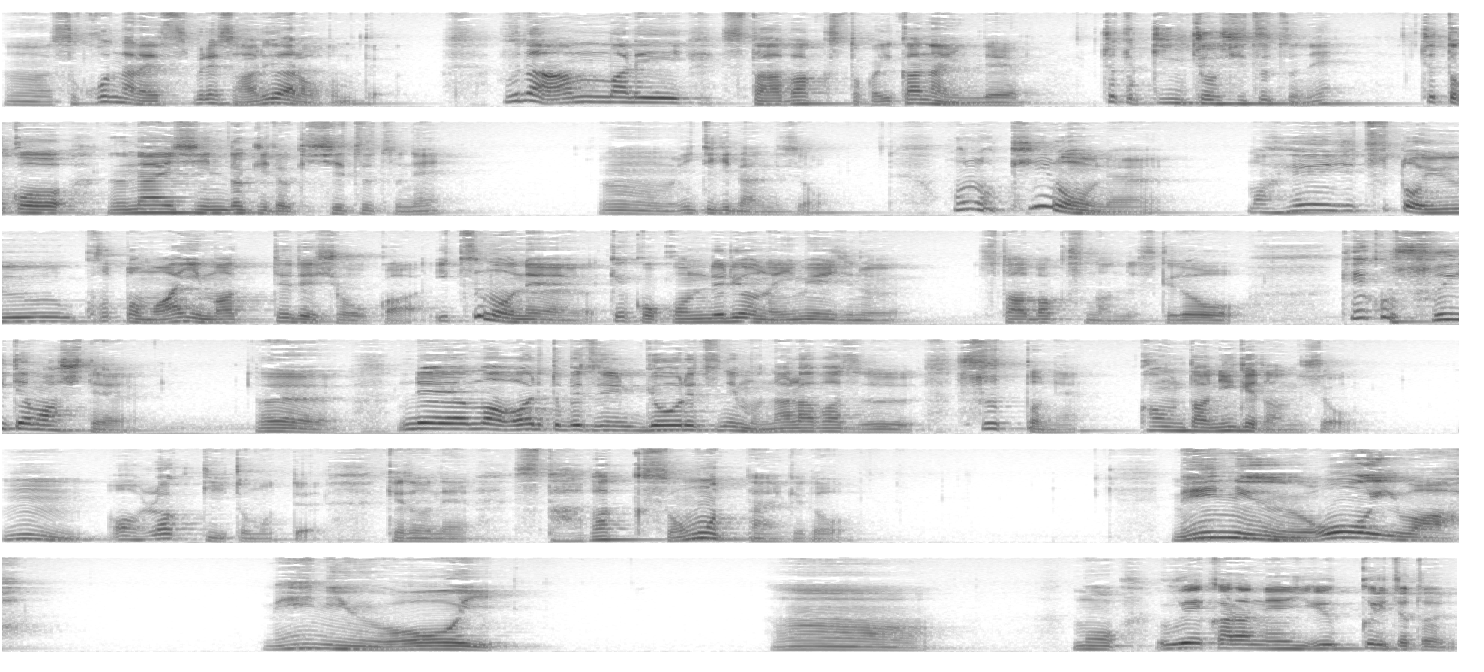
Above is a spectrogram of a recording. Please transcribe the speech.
うん、そこならエスプレッソあるやろうと思って。普段あんまりスターバックスとか行かないんで、ちょっと緊張しつつね、ちょっとこう、内心ドキドキしつつね、うん、行ってきたんですよ。ほんの昨日ね、まあ、平日ということも相まってでしょうか。いつもね、結構混んでるようなイメージのスターバックスなんですけど、結構空いてまして、ええで、まあ割と別に行列にも並ばず、スッとね、カウンターに行けたんですよ。うん。あ、ラッキーと思って。けどね、スターバックス思ったんやけど、メニュー多いわ。メニュー多い。うん。もう上からね、ゆっくりちょっと、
